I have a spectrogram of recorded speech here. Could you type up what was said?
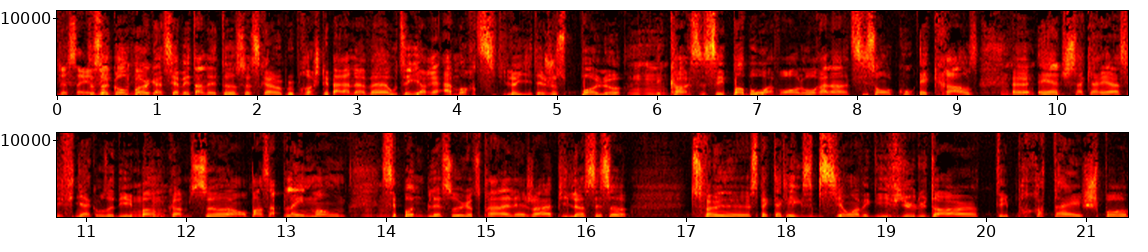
de s'aider. C'est ça, Goldberg, s'il avait été en état, ce serait un peu projeté par en avant, ou tu sais, il aurait amorti, puis là, il était juste pas là. Quand- c'est- pas beau à voir, là. Au ralenti, son cou écrase. Euh, Edge, sa carrière s'est finie à cause de des bombes comme ça. On pense à plein de monde. C'est pas une blessure que tu prends à la légère, puis là, c'est ça. Tu fais un spectacle exhibition avec des vieux lutteurs, t'es protèges pas,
